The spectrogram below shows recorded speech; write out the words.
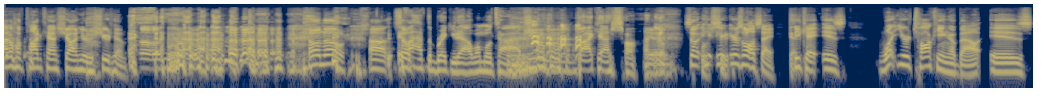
I don't have podcast Sean here to shoot him. Oh, no! oh no! Uh, so if I have to break you down one more time, podcast Sean. So Oh, he- here's what I'll say, TK, is what you're talking about is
